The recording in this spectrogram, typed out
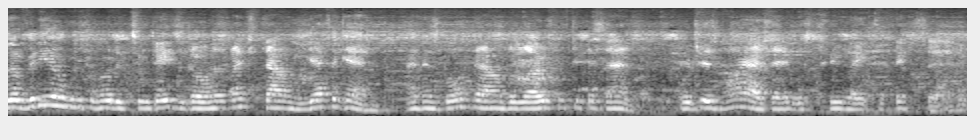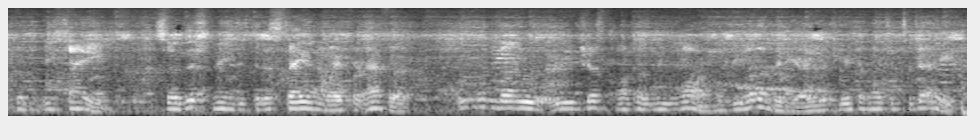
The video we promoted two days ago has went down yet again, and has gone down below 50%, which is why I said it was too late to fix it and it couldn't be saved. So this means it's gonna stay that way forever, even though we just got only one of the other video which we promoted.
